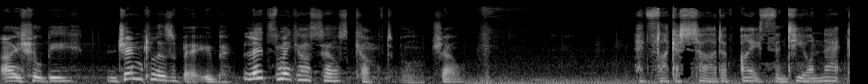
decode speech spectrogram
I shall be gentle as a babe. Let's make ourselves comfortable, shall we? It's like a shard of ice into your neck.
